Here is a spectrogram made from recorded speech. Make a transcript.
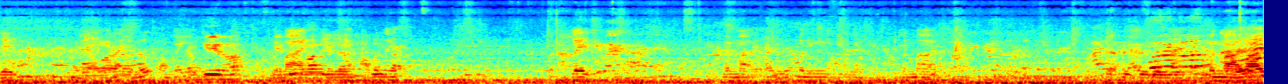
Gì? Gì? Nước không? Trong kia nữa. Mình mời bên đây. Gì? Mình mời mình mình mời mình mời thôi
